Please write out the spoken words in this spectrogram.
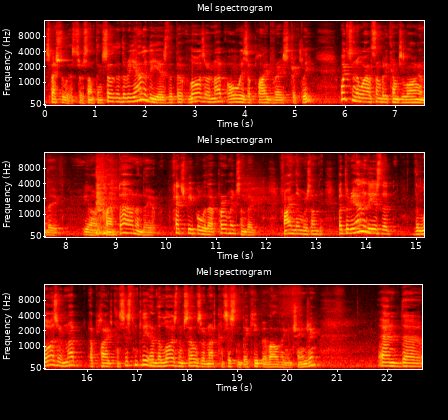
specialists or something. So the, the reality is that the laws are not always applied very strictly. Once in a while, somebody comes along and they you know, clamp down and they catch people without permits and they fine them or something. But the reality is that the laws are not applied consistently and the laws themselves are not consistent. They keep evolving and changing. And uh,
